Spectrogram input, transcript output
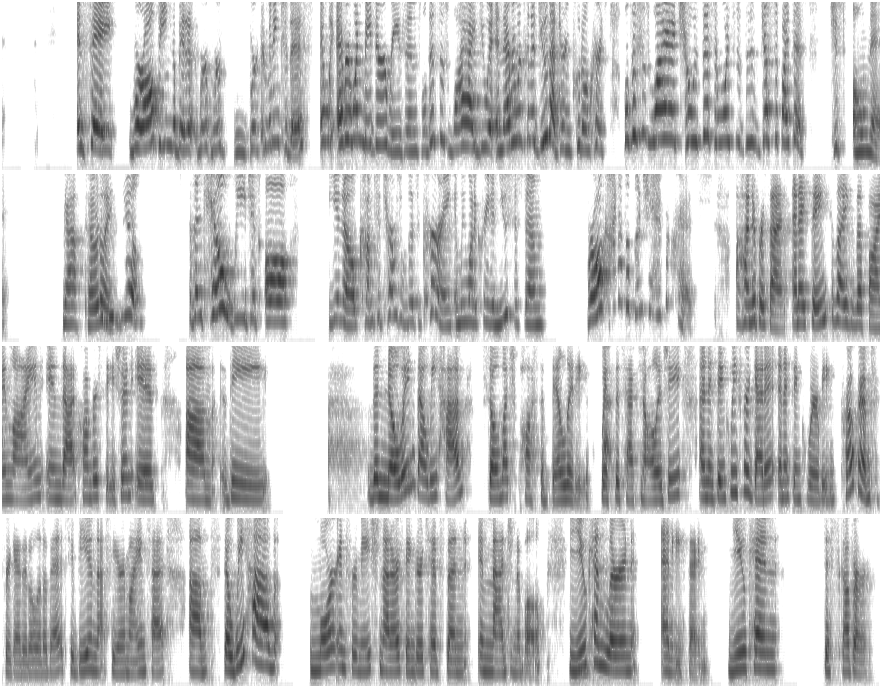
and say we're all being a bit we're we're, we're committing to this. And we, everyone made their reasons. Well this is why i do it. And everyone's going to do that during pluto and aquarius. Well this is why i chose this and what's this justify this. Just own it. Yeah totally. because until we just all you know come to terms with what's occurring and we want to create a new system we're all kind of a bunch of hypocrites. A hundred percent. And i think like the fine line in that conversation is um the the knowing that we have so much possibility with yes. the technology. And I think we forget it. And I think we're being programmed to forget it a little bit, to be in that fear mindset, um, that we have more information at our fingertips than imaginable. You mm-hmm. can learn anything, you can discover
